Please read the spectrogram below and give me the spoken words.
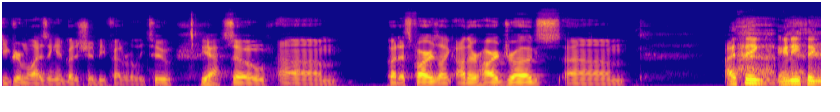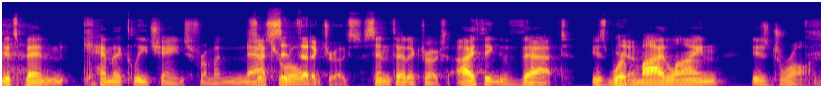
decriminalizing it, but it should be federally too. Yeah. So, um, but as far as like other hard drugs, um, I think Ah, man. anything that's been chemically changed from a so natural synthetic drugs. synthetic drugs, I think that is where Yeah. my line is drawn.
